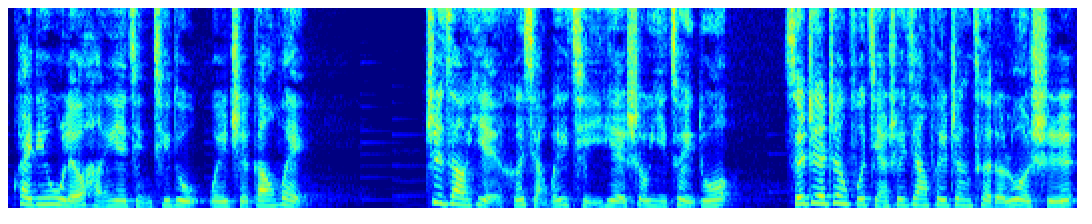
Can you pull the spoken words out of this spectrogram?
快递物流行业景气度维持高位，制造业和小微企业受益最多。随着政府减税降费政策的落实，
